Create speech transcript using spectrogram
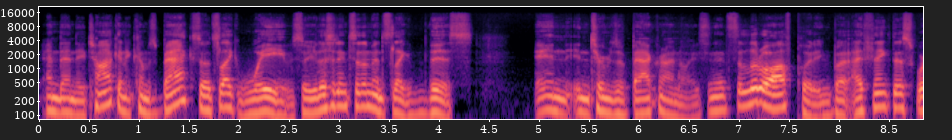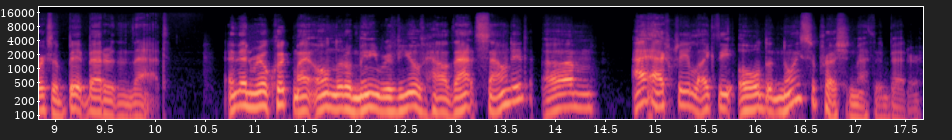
And then they talk, and it comes back. So it's like waves. So you're listening to them, and it's like this in in terms of background noise, and it's a little off-putting. But I think this works a bit better than that. And then real quick, my own little mini review of how that sounded. Um, I actually like the old noise suppression method better.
